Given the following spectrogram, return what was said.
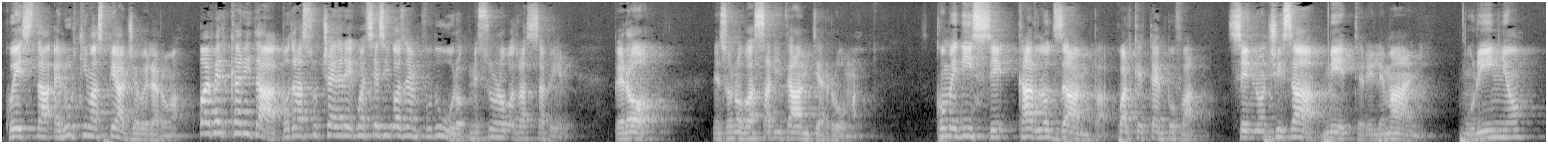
questa è l'ultima spiaggia per la Roma. Poi per carità potrà succedere qualsiasi cosa in futuro, nessuno lo potrà sapere. Però ne sono passati tanti a Roma. Come disse Carlo Zampa qualche tempo fa, se non ci sa mettere le mani Murigno,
